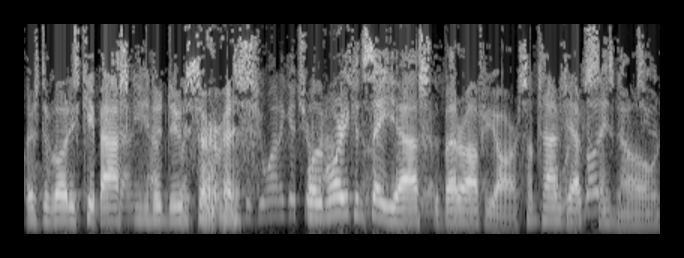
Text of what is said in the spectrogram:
There's devotees keep asking you to do service. Well, the more you can say yes, the better off you are. Sometimes you have to say no.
